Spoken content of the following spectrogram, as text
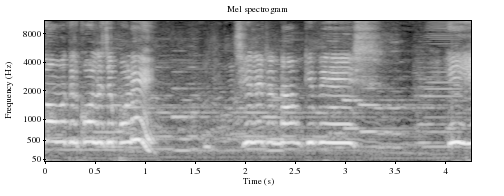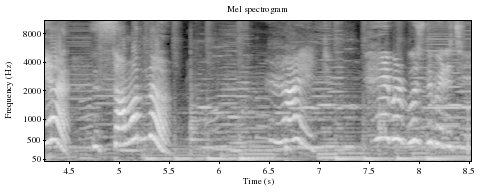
তো আমাদের কলেজে পড়ে। ছেলেটার নাম কি বেশ? হ্যাঁ সামাদ না রাইট এবার বুঝতে পেরেছি।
